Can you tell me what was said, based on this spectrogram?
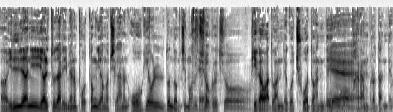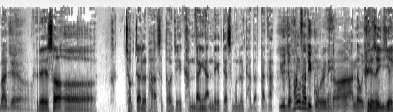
어, 1년이 12달이면 보통 영업시간은 5개월도 넘지 못해요. 그렇죠. 그렇죠. 비가 와도 안 되고 추워도 안 되고 예. 바람 불어도 안 되고 맞아요. 그래서 어, 적자를 봐서 도저히 감당이 안 되겠다 해서 문을 닫았다가 요즘 황사도 있고 그러니까 안 나오시죠. 그래서 이제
